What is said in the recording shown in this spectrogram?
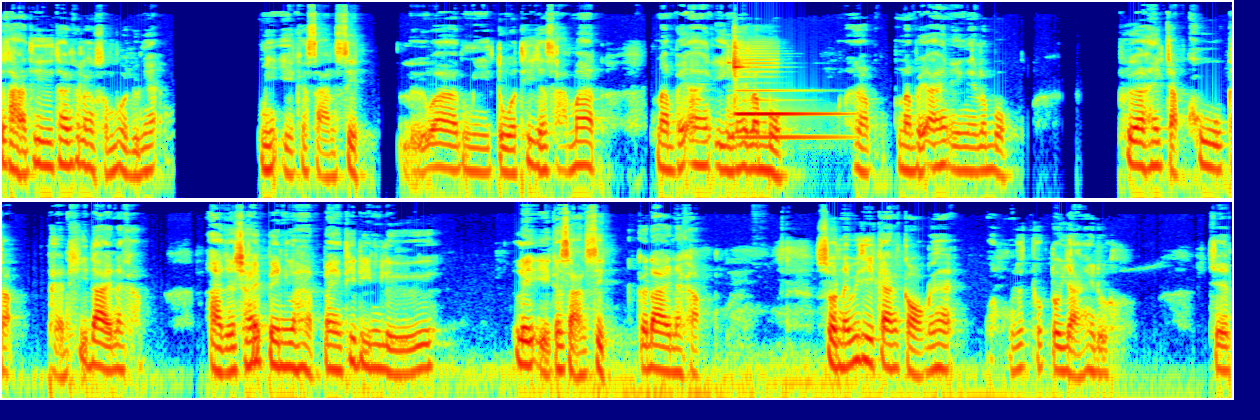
สถานที่ที่ท่านกำลังสำรวจอยู่เนี่ยมีเอกสารสิทธิ์ หรือว่ามีตัวที่จะสามารถนำไปอ้างอิงในระบบนะครับนำไปอ้างอิงในระบบ เพื่อให้จับคู่กับแผนที่ได้นะครับ อาจจะใช้เป็นรหัสแปลงที่ดินหรือเลขเอกสารสิทธิ์ก็ได้นะครับ ส่วนในวิธีการกรอกนะฮะผมจะยกตัวอย่างให้ดู เช่น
